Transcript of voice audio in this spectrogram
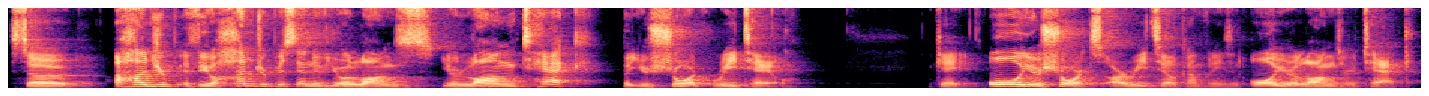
So 100, if you're 100% of your longs, you're long tech, but you're short retail. Okay, all your shorts are retail companies and all your longs are tech.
